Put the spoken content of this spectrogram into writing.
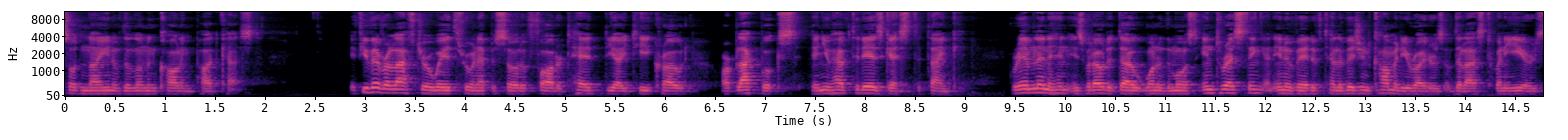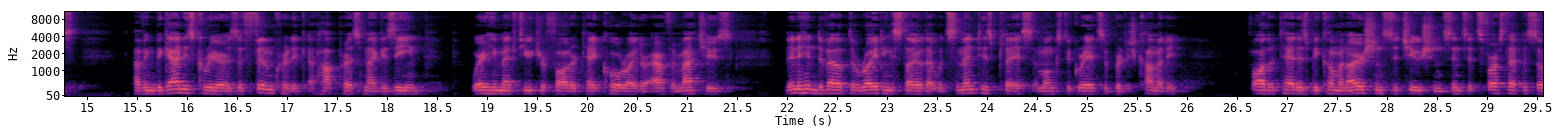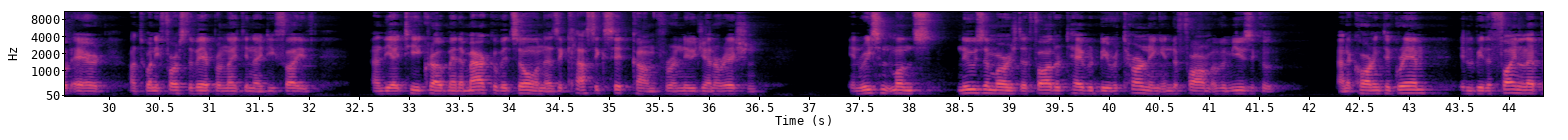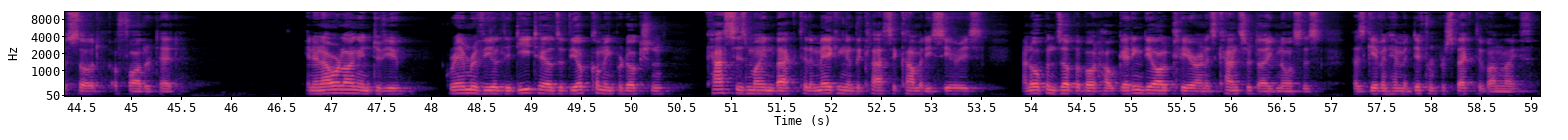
episode 9 of the London Calling podcast. If you've ever laughed your way through an episode of Father Ted, the IT Crowd, or Black Books, then you have today's guest to thank. Graham Linehan is without a doubt one of the most interesting and innovative television comedy writers of the last 20 years. Having began his career as a film critic at Hot Press magazine, where he met future Father Ted co writer Arthur Mathews, Linehan developed a writing style that would cement his place amongst the greats of British comedy. Father Ted has become an Irish institution since its first episode aired on 21st of April 1995, and the IT crowd made a mark of its own as a classic sitcom for a new generation. In recent months, news emerged that Father Ted would be returning in the form of a musical, and according to Graham, it'll be the final episode of Father Ted. In an hour long interview, Graham revealed the details of the upcoming production, cast his mind back to the making of the classic comedy series, and opens up about how getting the all clear on his cancer diagnosis has given him a different perspective on life.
